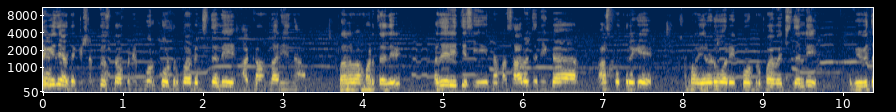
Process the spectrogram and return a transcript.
ಆಗಿದೆ ಅದಕ್ಕೆ ಶಂಕುಸ್ಥಾಪನೆ ಮೂರು ಕೋಟಿ ರೂಪಾಯಿ ವೆಚ್ಚದಲ್ಲಿ ಆ ಕಾಮಗಾರಿಯನ್ನು ಪ್ರಾರಂಭ ಮಾಡ್ತಾ ಇದ್ದೀವಿ. ಅದೇ ರೀತಿ ಸಿ- ನಮ್ಮ ಸಾರ್ವಜನಿಕ ಆಸ್ಪತ್ರೆಗೆ ಸುಮಾರು ಎರಡೂವರೆ ಕೋಟಿ ರೂಪಾಯಿ ವೆಚ್ಚದಲ್ಲಿ ವಿವಿಧ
